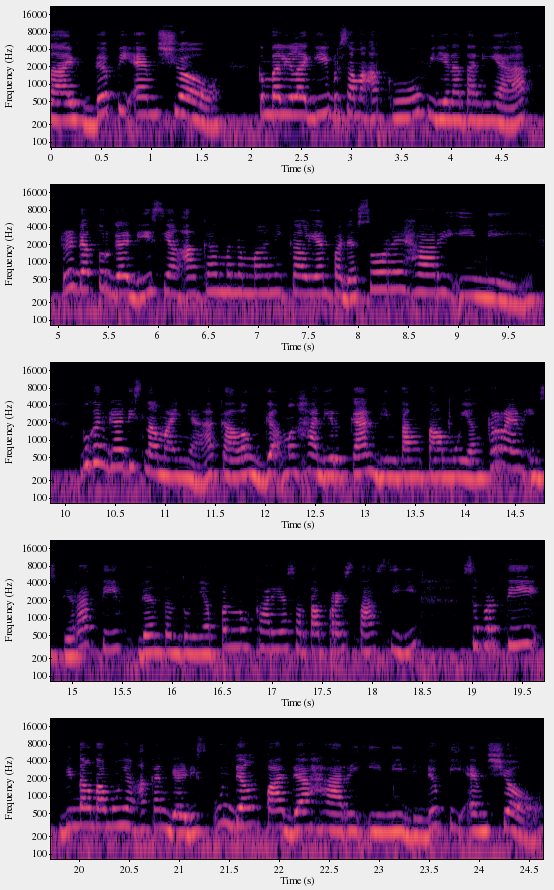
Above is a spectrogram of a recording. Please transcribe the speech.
Live The PM Show. Kembali lagi bersama aku, Vidya Natania Redaktur gadis yang akan menemani kalian pada sore hari ini. Bukan gadis namanya kalau nggak menghadirkan bintang tamu yang keren, inspiratif, dan tentunya penuh karya serta prestasi seperti bintang tamu yang akan gadis undang pada hari ini di The PM Show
